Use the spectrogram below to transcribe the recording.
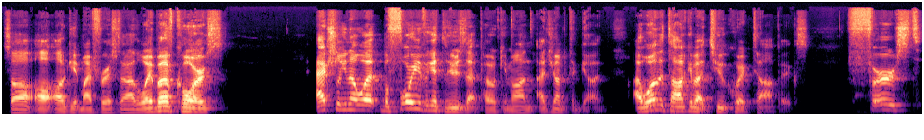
so I'll, I'll get my first one out of the way. But of course, actually, you know what? Before you even get to who's that Pokemon, I jumped the gun. I wanted to talk about two quick topics. First,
